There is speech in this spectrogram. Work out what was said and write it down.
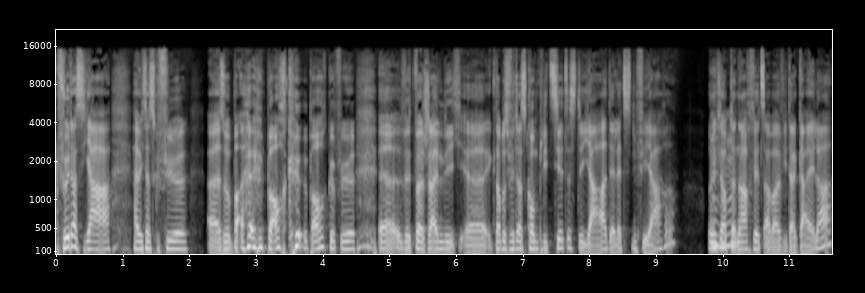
für das Jahr habe ich das Gefühl, also ba Bauch, Bauchgefühl äh, wird wahrscheinlich, äh, ich glaube, es wird das komplizierteste Jahr der letzten vier Jahre. Und ich glaube, danach wird's aber wieder geiler.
